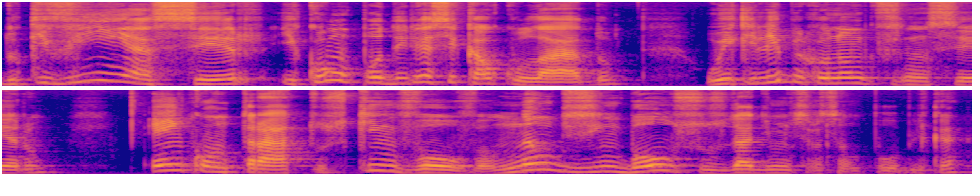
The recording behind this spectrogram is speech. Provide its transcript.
do que vinha a ser e como poderia ser calculado o equilíbrio econômico-financeiro em contratos que envolvam não desembolsos da administração pública,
